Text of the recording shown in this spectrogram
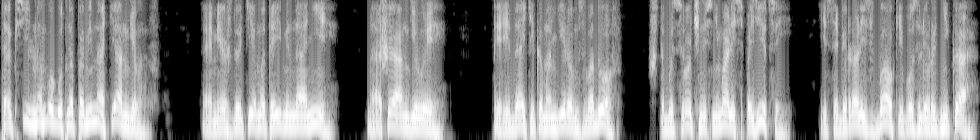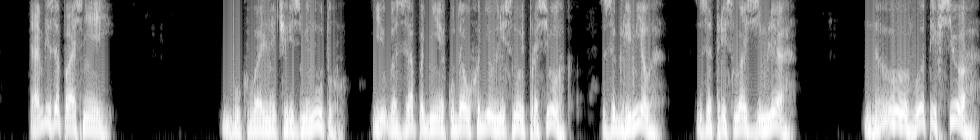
так сильно могут напоминать ангелов. А между тем это именно они, наши ангелы. Передайте командирам взводов, чтобы срочно снимались с позиций и собирались в балке возле родника. Там безопасней». Буквально через минуту юго-западнее, куда уходил лесной проселок, загремело затряслась земля. «Ну, вот и все»,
